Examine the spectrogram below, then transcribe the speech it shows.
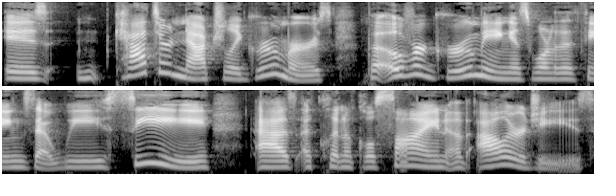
is cats are naturally groomers, but over grooming is one of the things that we see as a clinical sign of allergies.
